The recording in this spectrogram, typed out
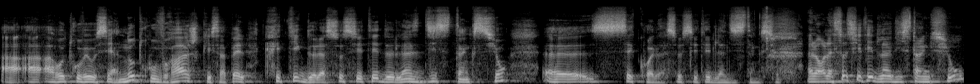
à, retrouver aussi un autre ouvrage qui s'appelle Critique de la société de l'indistinction. Euh, c'est quoi la société de l'indistinction? Alors, la société de l'indistinction,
